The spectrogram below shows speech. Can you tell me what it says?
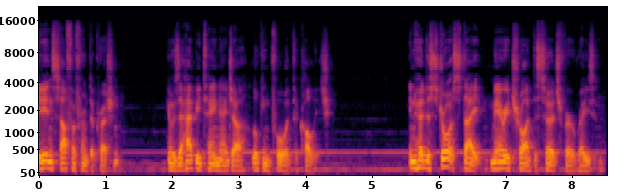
He didn't suffer from depression. He was a happy teenager looking forward to college. In her distraught state, Mary tried to search for a reason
